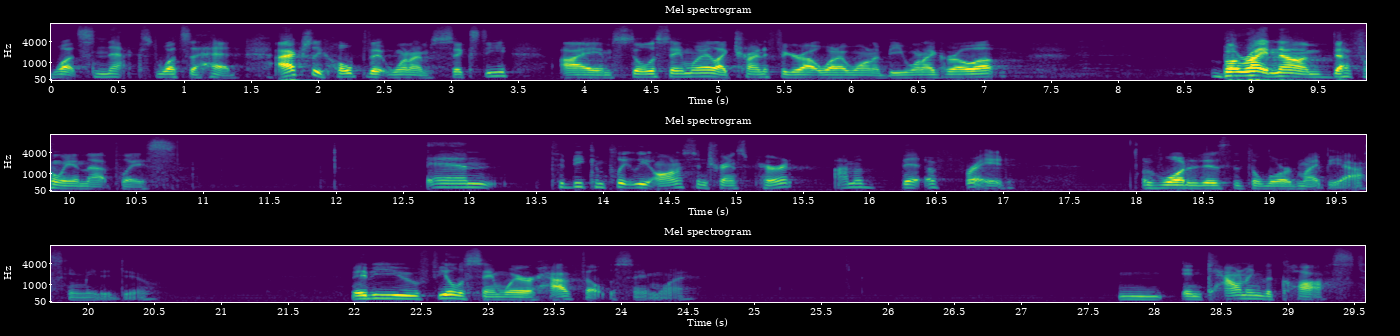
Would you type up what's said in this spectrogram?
what's next, what's ahead. I actually hope that when I'm 60, I am still the same way, like trying to figure out what I want to be when I grow up. But right now, I'm definitely in that place. And to be completely honest and transparent, I'm a bit afraid of what it is that the Lord might be asking me to do. Maybe you feel the same way or have felt the same way. In counting the cost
